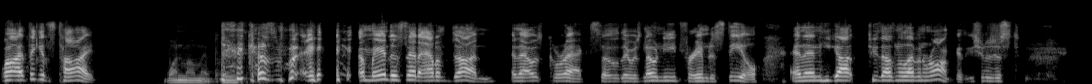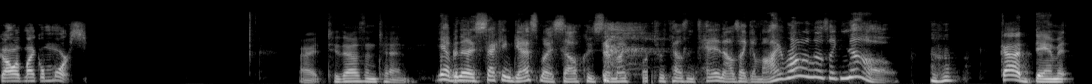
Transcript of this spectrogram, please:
Well, I think it's tied One moment, please. because Amanda said Adam Dunn, and that was correct. So there was no need for him to steal. And then he got 2011 wrong because he should have just gone with Michael Morse. All right, 2010. Yeah, but then I second guessed myself because you said Michael Morse for 2010. I was like, am I wrong? I was like, no. God damn it.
